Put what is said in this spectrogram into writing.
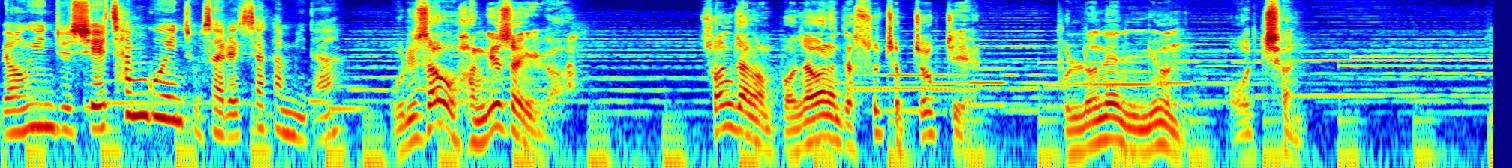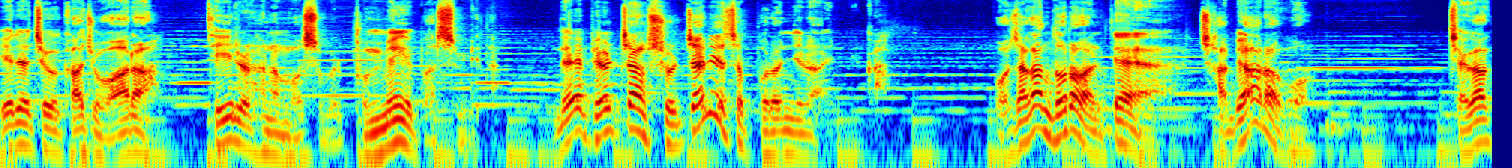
명인주 씨의 참고인 조사를 시작합니다. 우리 사우 황기석이가 손장은 보좌관한테 수첩 쪽지에 불러낸 윤 5천 이래 저거 가져와라 딜을 하는 모습을 분명히 봤습니다. 내 별장 술자리에서 벌은 일 아닙니까? 보좌관 돌아갈 때 차비하라고 제가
